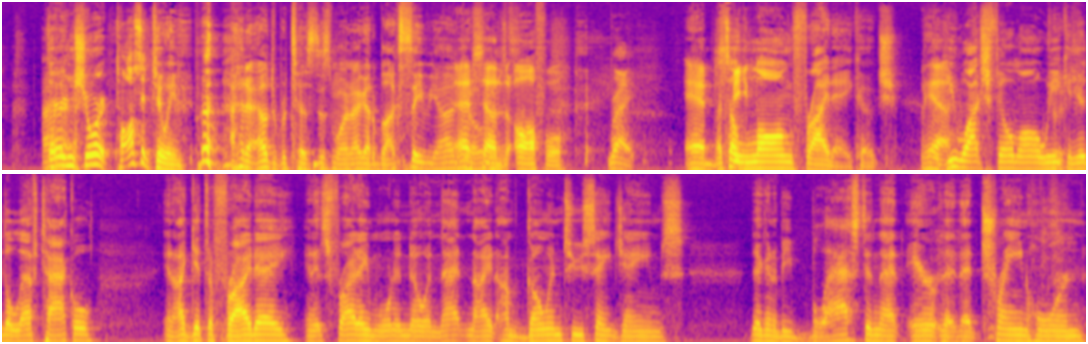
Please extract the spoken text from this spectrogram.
third and short, toss it to him. I had an algebra test this morning. I got to block Savion. That Jones. sounds awful. right. And That's speaking- a long Friday, coach. Yeah. Like you watch film all week and you're the left tackle, and I get to Friday and it's Friday morning knowing that night I'm going to St. James. They're going to be blasting that air that, that train horn.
